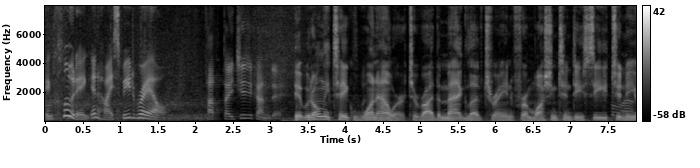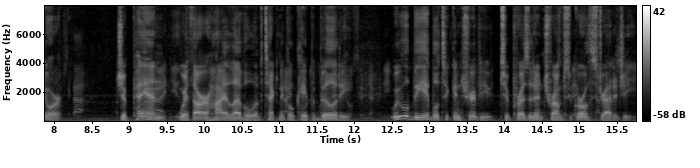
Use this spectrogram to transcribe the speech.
including in high speed rail. It would only take one hour to ride the maglev train from Washington, D.C. to New York. Japan, with our high level of technical capability, we will be able to contribute to President Trump's growth strategy.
